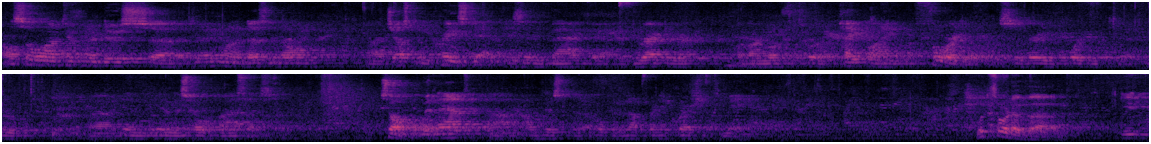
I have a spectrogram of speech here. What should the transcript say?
also want to introduce, to anyone who doesn't know him, Justin Kringstad is in the back, the Director of our North Dakota Pipeline Authority, which is a very important uh, group uh, in, in this whole process. So with that, uh, I'll just uh, open it up for any questions you may have. What sort of, uh, you, you,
